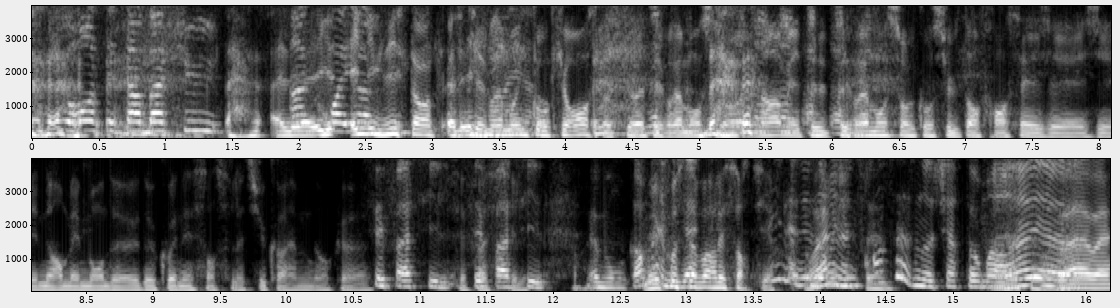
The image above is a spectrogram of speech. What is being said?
concurrence est abattue. Elle est Incroyable. inexistante. Est-ce qu'il y a vraiment une concurrence Parce que là, t'es vraiment sur, non, mais t'es, t'es vraiment sur le consultant français. J'ai, j'ai énormément de, de connaissances là-dessus quand même. Donc, euh, C'est facile, C'est c'est facile. facile. Mais bon, quand mais même. il faut il a- savoir les sortir. Il a des Ouais, origines c'est- françaises, notre cher Thomas. Ouais, hein, euh, Ouais, ouais.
